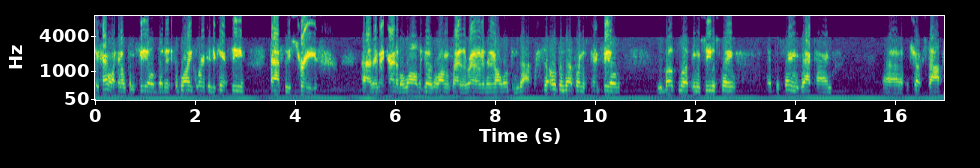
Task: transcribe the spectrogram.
it's kind of like an open field, but it's a blind corner because you can't see past these trees. Uh, they make kind of a wall that goes along the side of the road, and then it all opens up. So it opens up. We're in this big field. We both look, and we see this thing at the same exact time. Uh, the truck stopped.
